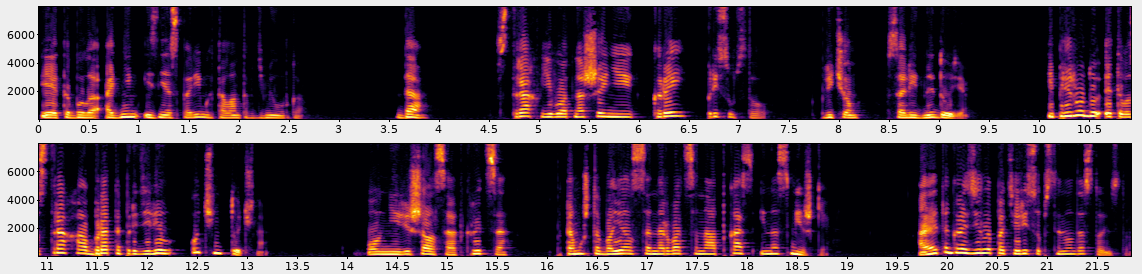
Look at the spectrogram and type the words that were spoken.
и это было одним из неоспоримых талантов Демиурга. Да, страх в его отношении к Рэй присутствовал, причем в солидной дозе. И природу этого страха брат определил очень точно. Он не решался открыться, потому что боялся нарваться на отказ и насмешки, а это грозило потерей собственного достоинства.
